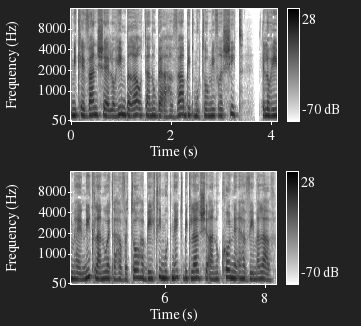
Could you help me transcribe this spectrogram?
מכיוון שאלוהים ברא אותנו באהבה בדמותו מבראשית, אלוהים העניק לנו את אהבתו הבלתי מותנית בגלל שאנו כה נאהבים עליו.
